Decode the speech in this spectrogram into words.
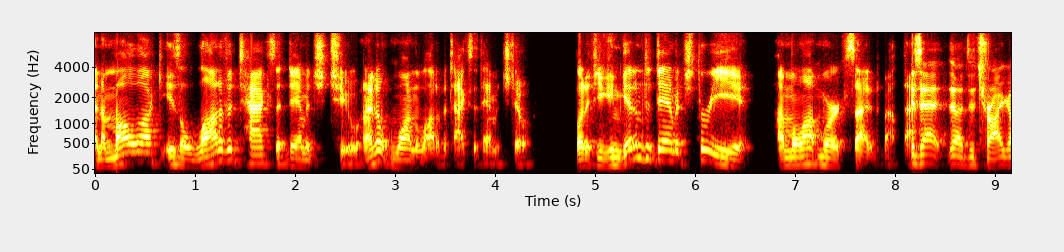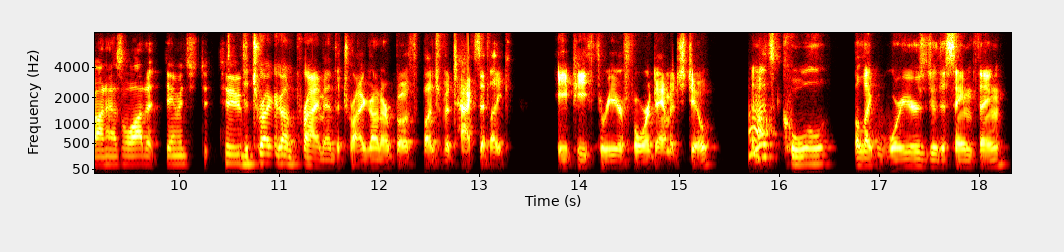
And a Mawloc is a lot of attacks at damage two. And I don't want a lot of attacks at damage two. But if you can get them to damage three, I'm a lot more excited about that. Is that uh, the Trygon has a lot of damage t- too? The Trygon Prime and the Trygon are both a bunch of attacks at like AP three or four damage too. And that's cool. But like warriors do the same thing.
